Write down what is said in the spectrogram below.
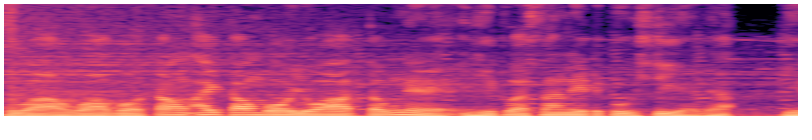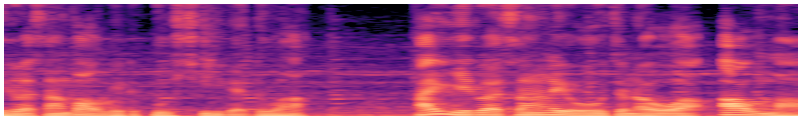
သူကဟိုပါပေါ့တောင်အဲ့တောင်ပေါ်ရွာတုံးတဲ့ရေထွက်ဆန်းလေးတစ်ခုရှိရဗျရေထွက်ဆန်းပေါက်လေးတစ်ခုရှိတယ်သူကအဲ့ရေရွက်ဆန်းလေးကိုကျွန်တော်တို့ကအောက်မှာ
